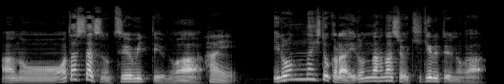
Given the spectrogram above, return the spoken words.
あの私たちの強みっていうのは、はい、いろんな人からいろんな話を聞けるというのが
